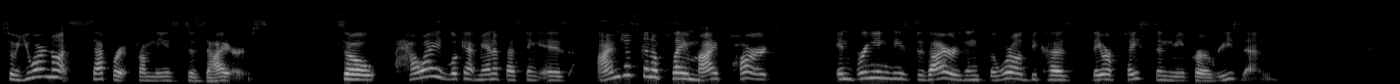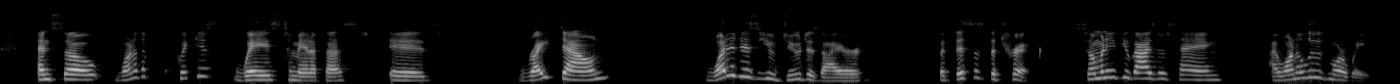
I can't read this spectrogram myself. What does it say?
so you are not separate from these desires so how i look at manifesting is i'm just going to play my part in bringing these desires into the world because they were placed in me for a reason and so, one of the quickest ways to manifest is write down what it is you do desire. But this is the trick. So many of you guys are saying, I want to lose more weight.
